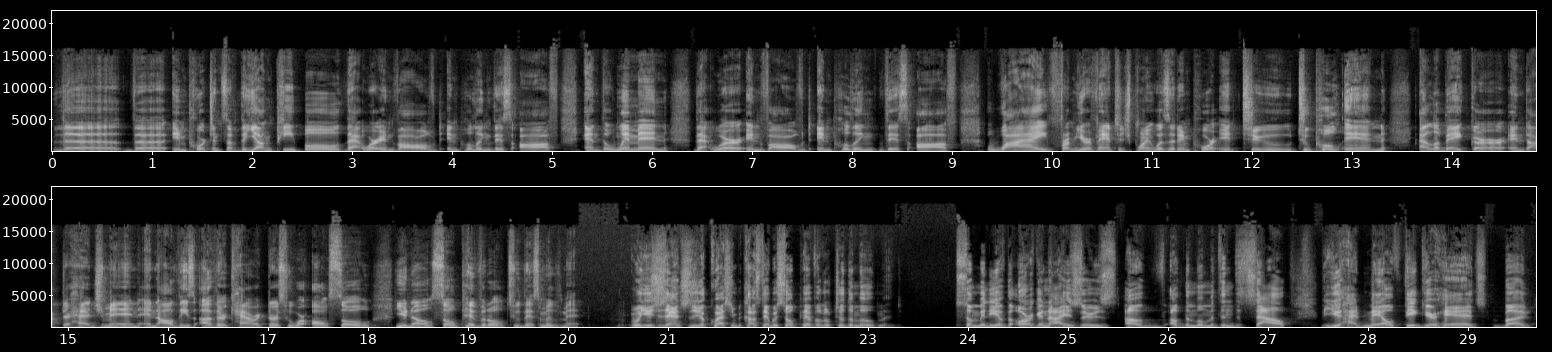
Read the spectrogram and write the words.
the the importance of the young people that were involved in pulling this off and the women that were involved in pulling this off why from your vantage point was it important to to pull in Ella Baker and Dr. Hedgeman and all these other characters who were also you know so pivotal to this movement well you just answered your question because they were so pivotal to the movement so many of the organizers of, of the movement in the South, you had male figureheads, but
